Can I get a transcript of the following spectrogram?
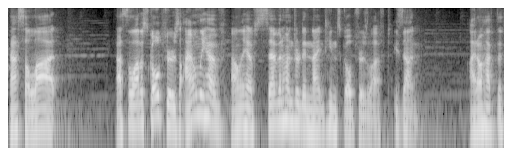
That's a lot that's a lot of sculptures. I only have I only have 719 sculptures left. He's done. I don't have to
